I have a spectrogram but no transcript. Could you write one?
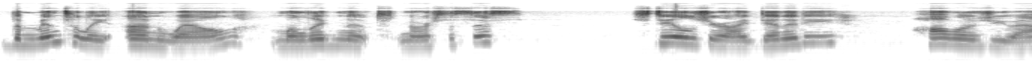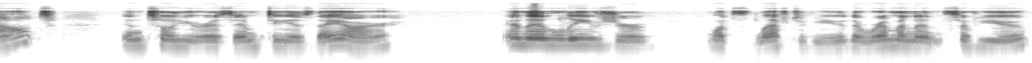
The mentally unwell, malignant narcissist steals your identity, hollows you out until you're as empty as they are, and then leaves your what's left of you, the remnants of you,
